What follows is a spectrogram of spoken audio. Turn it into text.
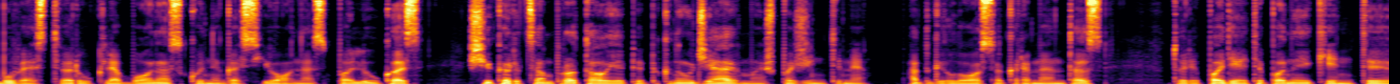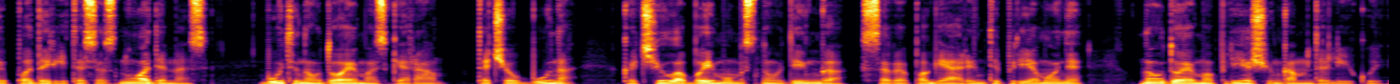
buvęs tverų klebonas kunigas Jonas Paliukas šį kartą samprotauja apie piknaudžiavimą išpažintimi. Atgailos sakramentas turi padėti panaikinti padarytasias nuodėmes, būti naudojamas geram, tačiau būna, kad ši labai mums naudinga save pagerinti priemonė naudojama priešingam dalykui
